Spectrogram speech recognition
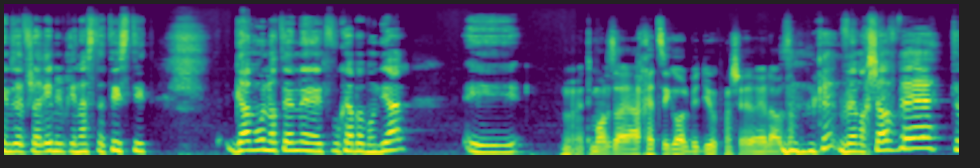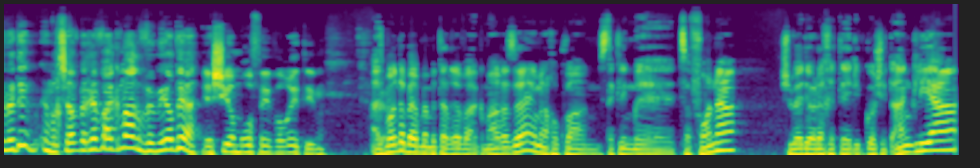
אם זה אפשרי מבחינה סטטיסטית, גם הוא נותן אה, תפוקה במונדיאל. אה, אתמול זה היה חצי גול בדיוק מה שהעלה אותם. כן, והם עכשיו, ב, אתם יודעים, הם עכשיו ברבע הגמר, ומי יודע. יש שיאמרו פייבוריטים. אז בואו נדבר באמת על רבע הגמר הזה, אם אנחנו כבר מסתכלים צפונה, שוודיה הולכת לפגוש את אנגליה,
